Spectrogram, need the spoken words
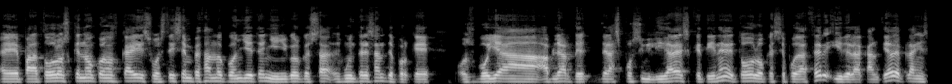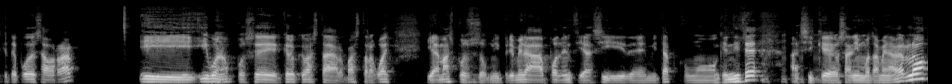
eh, para todos los que no conozcáis o estéis empezando con Jet Engine, yo creo que es muy interesante porque os voy a hablar de, las posibilidades que tiene, de todo lo que se puede hacer y de la cantidad de plugins que te puedes ahorrar. Y, y, bueno, pues eh, creo que va a estar, va a estar guay. Y además, pues eso, mi primera ponencia así de Meetup, como quien dice. Así que os animo también a verlo.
